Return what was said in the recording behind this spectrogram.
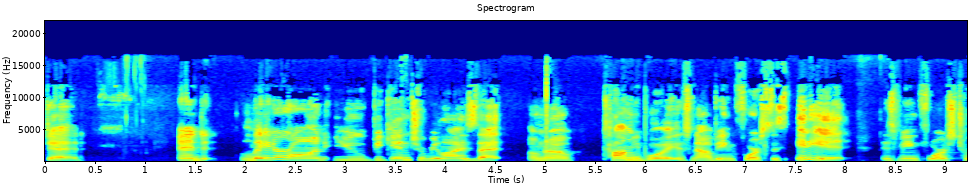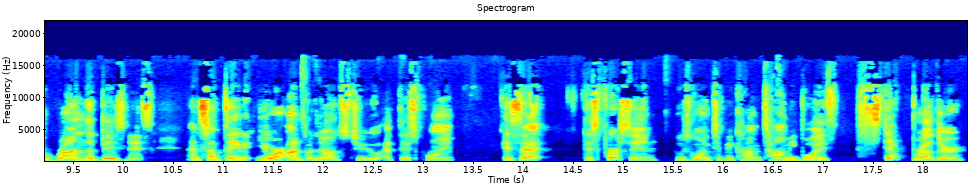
dead. And later on, you begin to realize that, oh no, Tommy Boy is now being forced, this idiot is being forced to run the business. And something you are unbeknownst to at this point is that this person who's going to become Tommy Boy's stepbrother,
